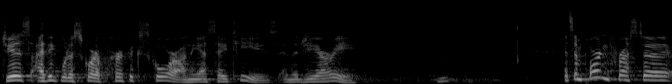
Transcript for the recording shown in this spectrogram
Jesus, I think, would have scored a perfect score on the SATs and the GRE. It's important for us to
